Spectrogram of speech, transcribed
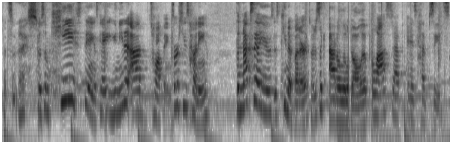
That's so nice. So some key things, okay? You need to add toppings. First, use honey. The next thing I use is peanut butter. So I just like add a little dollop. The last step is hemp seeds.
